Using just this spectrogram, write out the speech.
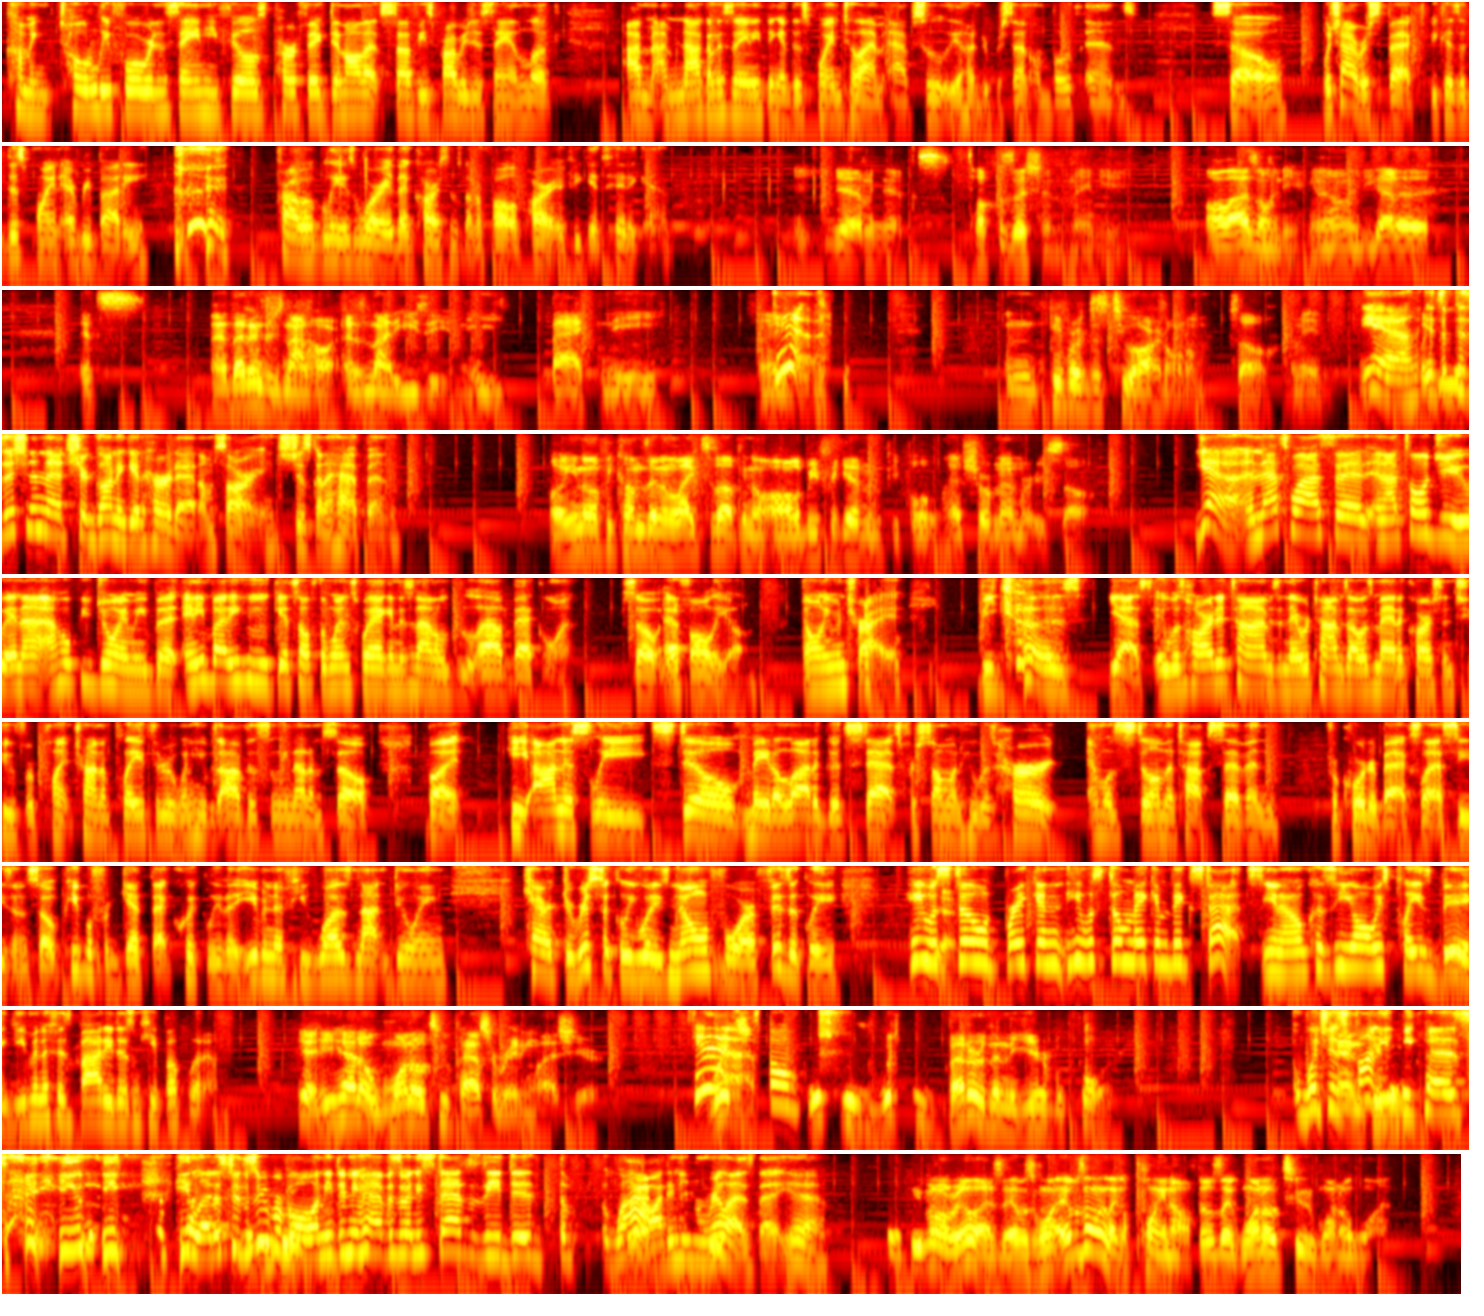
coming totally forward and saying he feels perfect and all that stuff. He's probably just saying look i'm, I'm not going to say anything at this point until i'm absolutely 100% on both ends. So which i respect because at this point everybody probably is worried that Carson's going to fall apart if he gets hit again. Yeah, I mean it's tough position, man. You, all eyes on you. You know, you gotta. It's uh, that injury's not hard. It's not easy. He back knee. Yeah. And people are just too hard on him. So I mean. Yeah, it's a position that you're gonna get hurt at. I'm sorry, it's just gonna happen. Well, you know, if he comes in and lights it up, you know, all will be forgiven. People have short memories, so yeah, and that's why I said, and I told you, and I, I hope you join me. But anybody who gets off the winds wagon is not allowed back on. So yep. f all y'all. Don't even try it. because yes, it was hard at times, and there were times I was mad at Carson too for play, trying to play through when he was obviously not himself. But he honestly still made a lot of good stats for someone who was hurt and was still in the top seven for quarterbacks last season. So people forget that quickly that even if he was not doing characteristically what he's known for physically, he was yeah. still breaking, he was still making big stats, you know, because he always plays big, even if his body doesn't keep up with him. Yeah, he had a 102 passer rating last year. Yeah, which, so, which was which was better than the year before. Which is and funny people, because he, he, he led us to the Super Bowl and he didn't even have as many stats as he did. The wow, yeah. I didn't even realize that. Yeah, people don't realize it. it was one. It was only like a point off. It was like 102 to 101.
